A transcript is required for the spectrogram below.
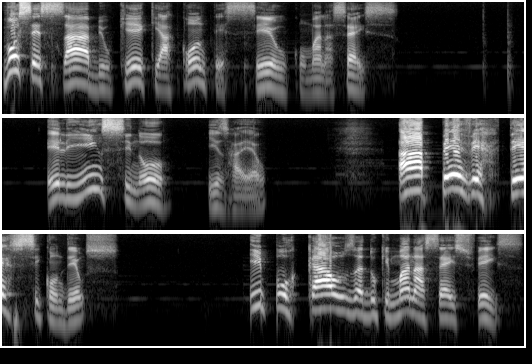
Você sabe o que, que aconteceu com Manassés? Ele ensinou Israel a perverter-se com Deus, e por causa do que Manassés fez,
